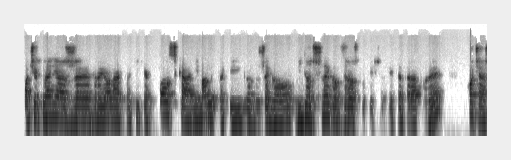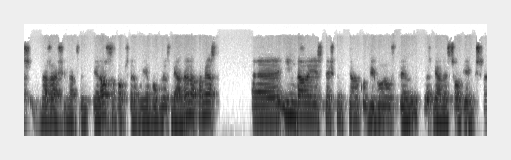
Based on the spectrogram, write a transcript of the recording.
ocieplenia, że w rejonach takich jak Polska nie mamy takiego dużego, widocznego wzrostu tej, temperatury, chociaż zdarza się, znaczy wiele osób obserwuje w ogóle zmiany, natomiast e, im dalej jesteśmy w kierunku biegunów, tym te zmiany są większe.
